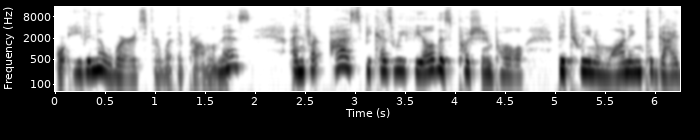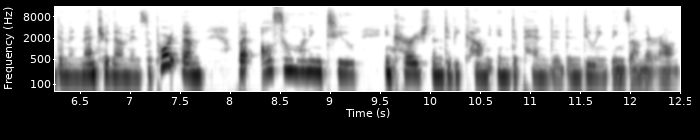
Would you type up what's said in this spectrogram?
or even the words for what the problem is. And for us because we feel this push and pull between wanting to guide them and mentor them and support them, but also wanting to encourage them to become independent and doing things on their own.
